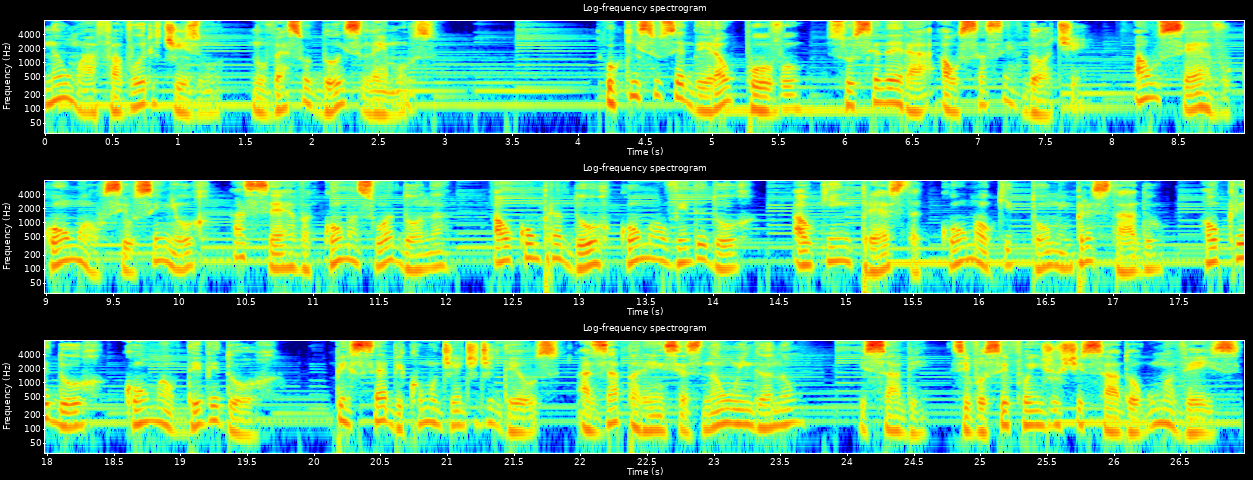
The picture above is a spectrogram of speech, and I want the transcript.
não há favoritismo. No verso 2 lemos: O que suceder ao povo sucederá ao sacerdote, ao servo como ao seu senhor, à serva como à sua dona, ao comprador como ao vendedor, ao que empresta como ao que toma emprestado, ao credor como ao devedor. Percebe como diante de Deus as aparências não o enganam? E sabe, se você foi injustiçado alguma vez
